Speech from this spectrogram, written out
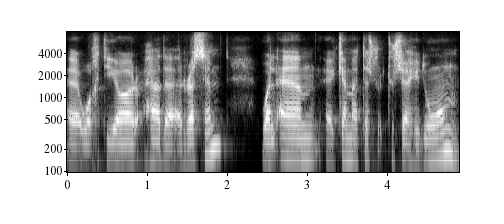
آه، واختيار هذا الرسم. والآن كما تشاهدون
